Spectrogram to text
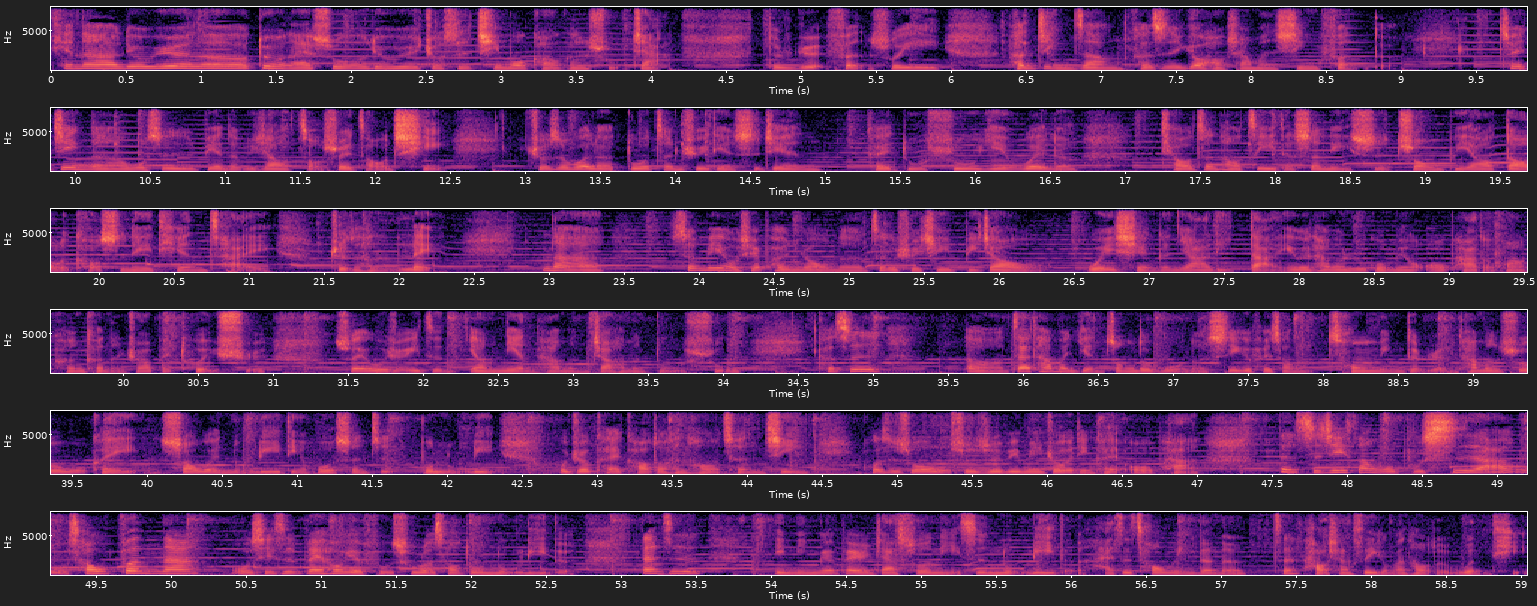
天呐，六月了！对我来说，六月就是期末考跟暑假的月份，所以很紧张，可是又好像蛮兴奋的。最近呢，我是变得比较早睡早起，就是为了多争取一点时间可以读书，也为了调整好自己的生理时钟，不要到了考试那天才觉得很累。那身边有些朋友呢，这个学期比较。危险跟压力大，因为他们如果没有欧趴的话，很可能就要被退学，所以我就一直要念他们，教他们读书。可是，呃，在他们眼中的我呢，是一个非常聪明的人。他们说我可以稍微努力一点，或者甚至不努力，我就可以考到很好的成绩，或是说我随随便便就一定可以欧趴。但实际上我不是啊，我超笨呐！我其实背后也付出了超多努力的。但是你宁愿被人家说你是努力的还是聪明的呢？这好像是一个蛮好的问题。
